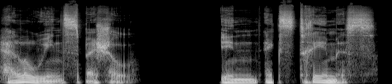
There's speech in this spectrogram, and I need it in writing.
Halloween Special in Extremis.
